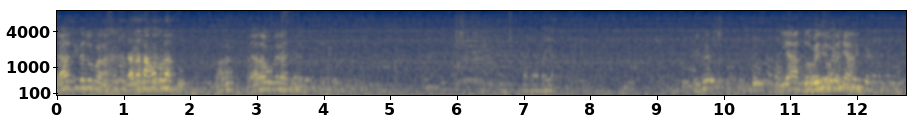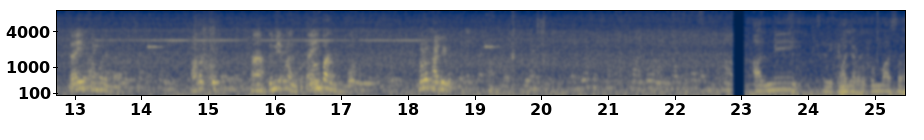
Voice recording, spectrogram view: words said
दादा तिथेच उभा राहा. दादा थांबा थोडा. दादा उभे राहा तिथे. या दोघे सोबत या. ताई समोर. हा तुम्ही पण ताई. तुम्ही पण. थोडं खाली आज मी माझ्या कुटुंबासह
